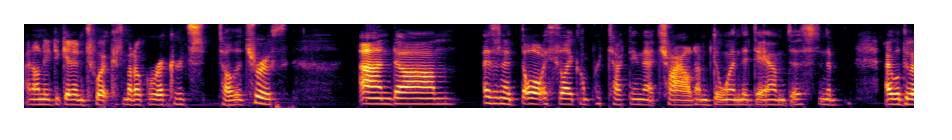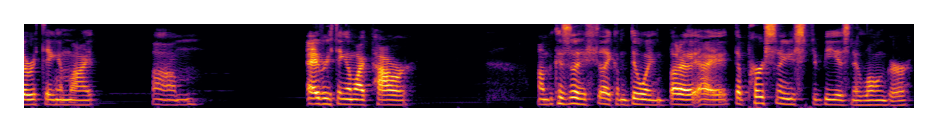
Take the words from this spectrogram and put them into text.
I don't need to get into it because medical records tell the truth. And um, as an adult, I feel like I'm protecting that child. I'm doing the damnedest, and the, I will do everything in my, um, everything in my power, um, because I feel like I'm doing. But I, I, the person I used to be is no longer.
